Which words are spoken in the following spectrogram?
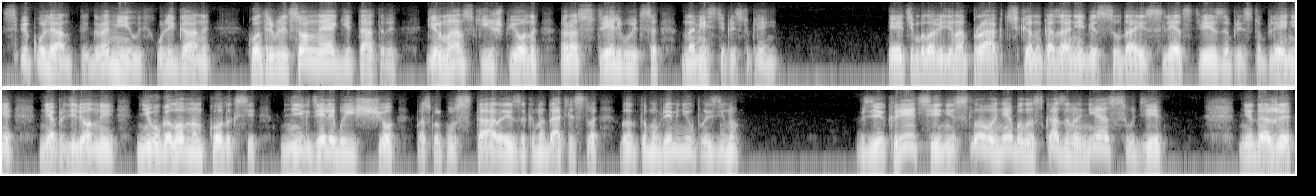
спекулянты, громилы, хулиганы, контрреволюционные агитаторы, германские шпионы расстреливаются на месте преступления. Этим была введена практика наказания без суда и следствия за преступления, не определенные ни в Уголовном кодексе, ни где-либо еще, поскольку старое законодательство было к тому времени упразднено. В декрете ни слова не было сказано ни о суде, ни даже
